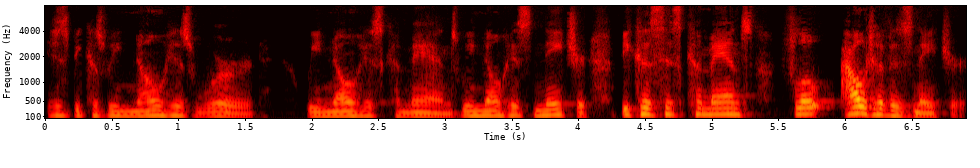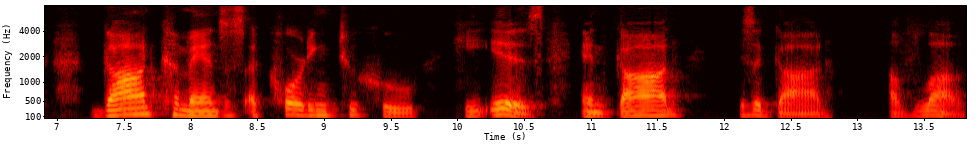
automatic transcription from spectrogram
it is because we know His word. We know his commands. We know his nature because his commands flow out of his nature. God commands us according to who he is, and God is a God of love.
